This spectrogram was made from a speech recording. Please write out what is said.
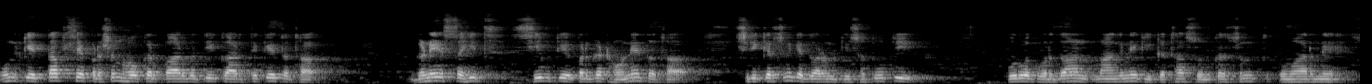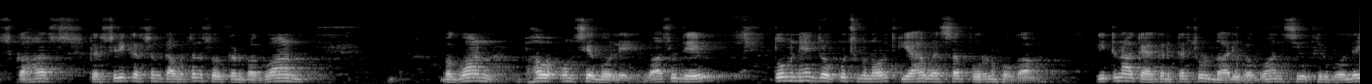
उनके तप से प्रसन्न होकर पार्वती, कार्तिकेय तथा गणेश सहित शिव के प्रकट होने तथा श्री कृष्ण के द्वारा उनकी सतुति पूर्वक वरदान मांगने की कथा सुनकर संत कुमार ने कहा श्री कृष्ण का वचन सुनकर भगवान भगवान भव उनसे बोले, वासुदेव, तुमने जो कुछ मनोरथ किया है वह सब पूर्ण होगा। इतना कहकर त्रिशूलधारी भगवान शिव फिर बोले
